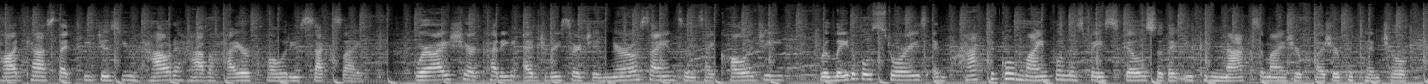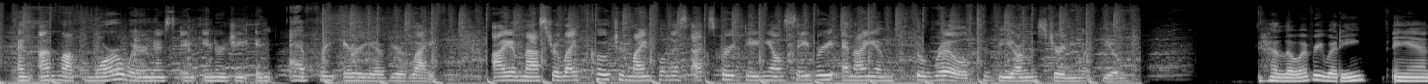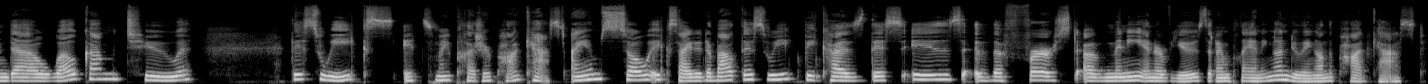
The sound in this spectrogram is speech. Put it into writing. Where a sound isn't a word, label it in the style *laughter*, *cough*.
podcast that teaches you how to have a higher quality sex life, where I share cutting edge research in neuroscience and psychology, relatable stories, and practical mindfulness based skills so that you can maximize your pleasure potential and unlock more awareness and energy in every area of your life. I am Master Life Coach and Mindfulness Expert Danielle Savory, and I am thrilled to be on this journey with you. Hello, everybody, and uh, welcome to this week's It's My Pleasure podcast. I am so excited about this week because this is the first of many interviews that I'm planning on doing on the podcast.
